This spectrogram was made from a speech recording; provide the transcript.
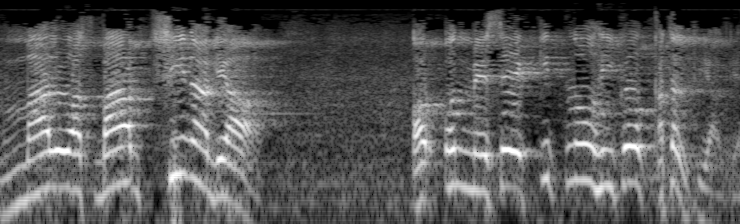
مال و اسباب چھینا گیا، اور ان میں سے کتنوں ہی کو قتل کیا گیا۔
